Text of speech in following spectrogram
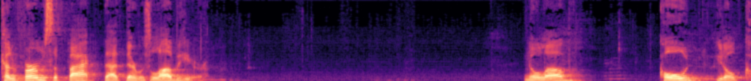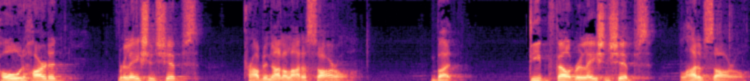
confirms the fact that there was love here. No love, cold, you know, cold hearted relationships, probably not a lot of sorrow. But deep felt relationships, a lot of sorrow,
